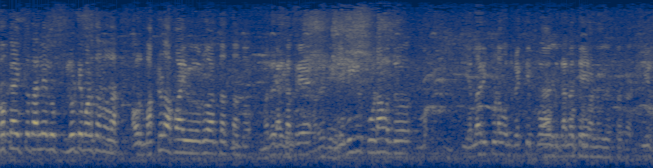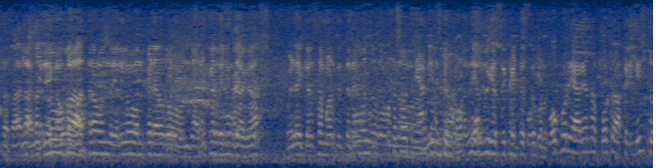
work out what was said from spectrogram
ಲೋಕಾಯುಕ್ತದಲ್ಲೇ ಅಲ್ಲೇ ಲೂಟಿ ಮಾಡ್ತಾನಲ್ಲ ಅವ್ರ ಮಕ್ಕಳ ಅಪಾಯ ಇವರು ಅಂತಂದು ಯಾಕಂದ್ರೆ ನಿಮಗೂ ಕೂಡ ಒಂದು ಎಲ್ಲರಿಗೂ ಕೂಡ ಒಂದು ವ್ಯಕ್ತಿತ್ವ ಒಂದು ಘನತೆ ಇರ್ತದ. ಎಲ್ಲೋ ಒಂದ್ ಕಡೆ ಅವರು ಒಂದು ಅಧಿಕಾರದಲ್ಲಿದ್ದಾಗ ಒಳ್ಳೆ ಕೆಲಸ ಮಾಡ್ತಿರ್ತಾರೆ. ಒಂದು ಫೋಟೋ ಸಮೇತ ಯಾರು ನೀತಿ ಕೆಲಸ ಎಲ್ರಿಗೂ ಹೆಸರು ಕೆಟ್ಟ ಹೆಸರು ಬರುತ್ತೆ. ಒಬ್ಬರು ಯಾರ್ಯಾರ ಫೋಟೋ ಆ ಕಡೆ ನಿಂತು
